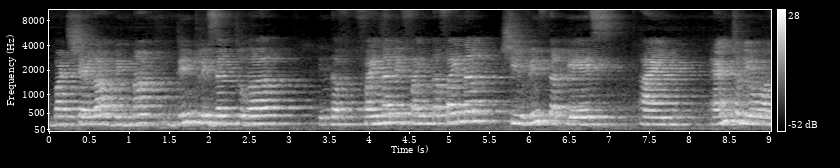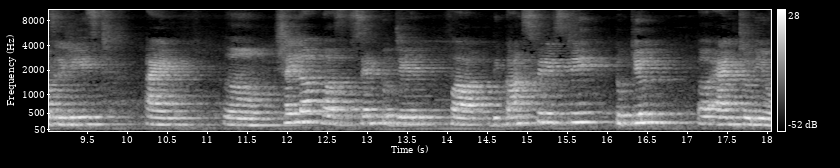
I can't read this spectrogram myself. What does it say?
But Shaila did not, didn't listen to her. In the finally, in the final, she wins the case and Antonio was released and uh, Shylock was sent to jail for the conspiracy to kill uh, Antonio.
